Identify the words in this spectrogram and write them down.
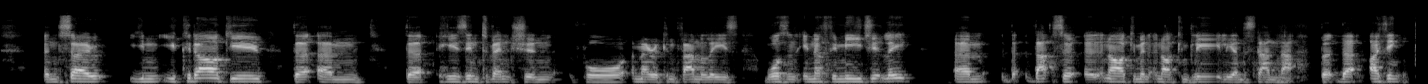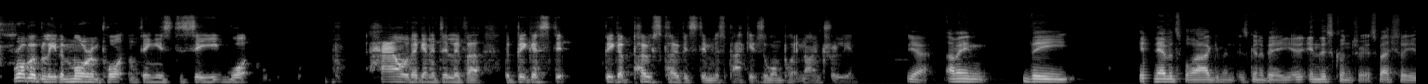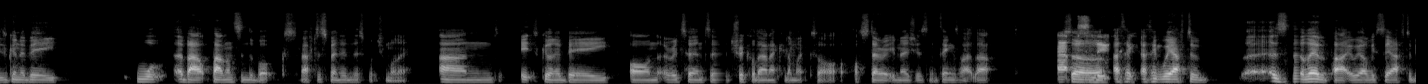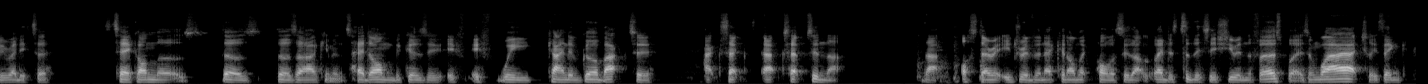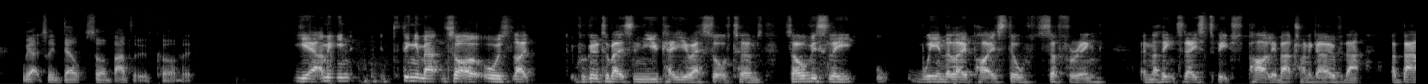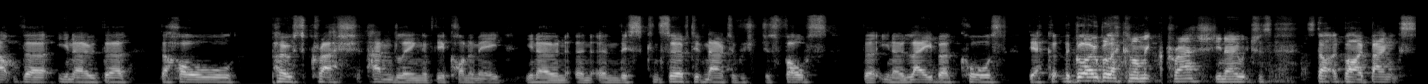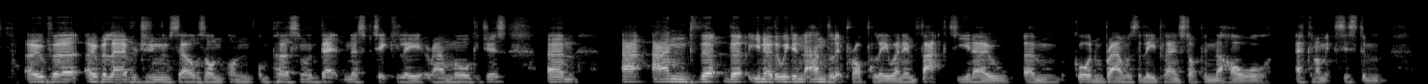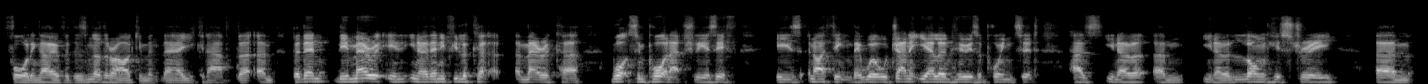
and so you, you could argue that um, that his intervention for American families wasn't enough immediately um, th- that's a, an argument, and I completely understand that. But that I think probably the more important thing is to see what how they're going to deliver the biggest, bigger post-COVID stimulus package, the 1.9 trillion. Yeah, I mean the inevitable argument is going to be in this country, especially, is going to be about balancing the books after spending this much money. And it's going to be on a return to trickle down economics or austerity measures and things like that. Absolutely. So I think I think we have to, as the Labour Party, we obviously have to be ready to, to take on those those those arguments head on because if if we kind of go back to accept accepting that that austerity driven economic policy that led us to this issue in the first place and why I actually think we actually dealt so badly with COVID. Yeah, I mean, thinking about sort of always like if we're going to talk about this in the UK US sort of terms, so obviously we in the Labour Party are still suffering and I think today's speech is partly about trying to go over that about the you know the the whole post crash handling of the economy, you know, and, and and this conservative narrative which is false that you know Labour caused the the global economic crash, you know, which was started by banks over over leveraging themselves on on, on personal indebtedness, particularly around mortgages. Um, uh, and that that you know that we didn't handle it properly when in fact you know um, Gordon Brown was the lead player in stopping the whole economic system falling over. There's another argument there you could have, but um, but then the American, you know, then if you look at America, what's important actually is if is, and I think they will. Janet Yellen, who is appointed, has you know um, you know a long history um,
